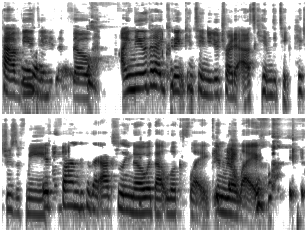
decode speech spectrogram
have these oh days. And so I knew that I couldn't continue to try to ask him to take pictures of me. It's fun because I actually know what that looks like in real life.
